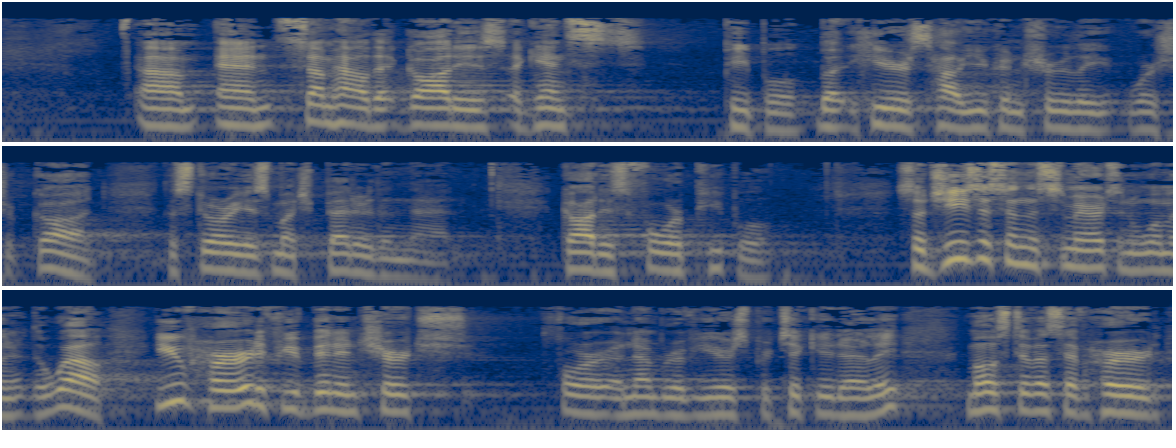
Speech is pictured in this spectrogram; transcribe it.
um, and somehow that God is against people, but here's how you can truly worship God. The story is much better than that. God is for people. So, Jesus and the Samaritan woman at the well. You've heard, if you've been in church for a number of years particularly, most of us have heard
